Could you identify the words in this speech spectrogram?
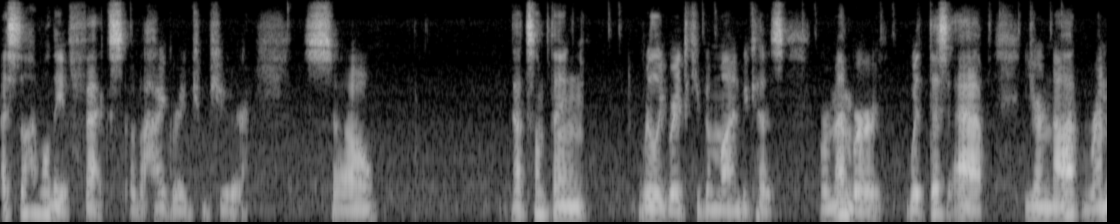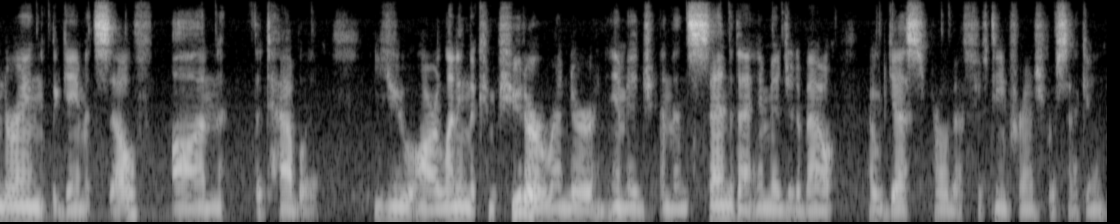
I still have all the effects of a high-grade computer. So that's something really great to keep in mind because remember, with this app, you're not rendering the game itself on the tablet. You are letting the computer render an image and then send that image at about, I would guess, probably about 15 frames per second.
